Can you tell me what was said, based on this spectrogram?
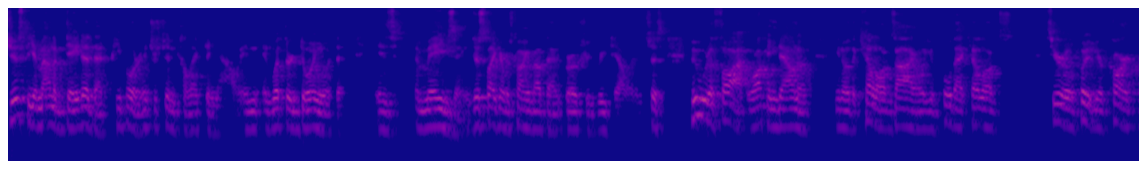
just the amount of data that people are interested in collecting now and, and what they're doing with it is amazing. Just like I was talking about that grocery retailer. It's just, who would have thought walking down a, you know, the Kellogg's aisle, you pull that Kellogg's cereal, put it in your cart,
